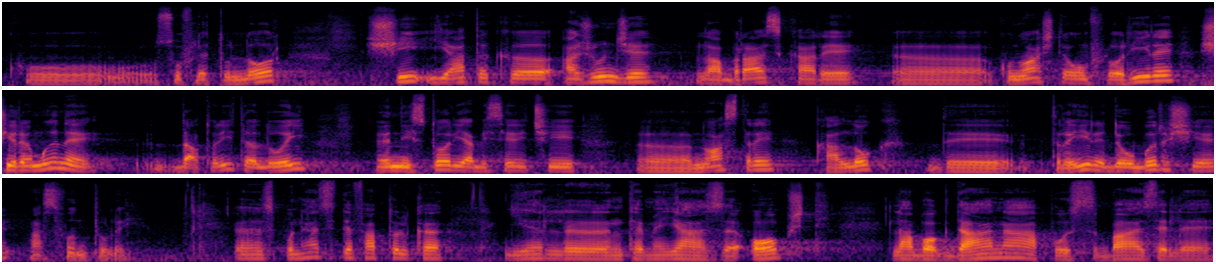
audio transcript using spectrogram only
cu sufletul lor și iată că ajunge la Braz care uh, cunoaște o înflorire și rămâne datorită lui în istoria bisericii uh, noastre ca loc de trăire, de obârșie a Sfântului. Uh, spuneați de faptul că el uh, întemeiază obști, la Bogdana a pus bazele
